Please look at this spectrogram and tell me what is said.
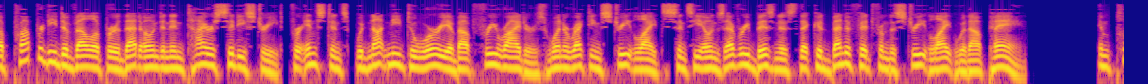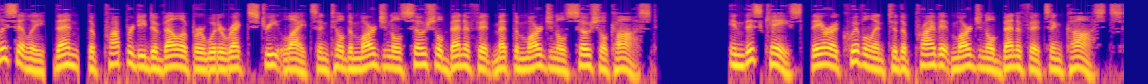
A property developer that owned an entire city street, for instance, would not need to worry about free riders when erecting street lights since he owns every business that could benefit from the street light without paying. Implicitly, then, the property developer would erect street lights until the marginal social benefit met the marginal social cost. In this case, they are equivalent to the private marginal benefits and costs.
